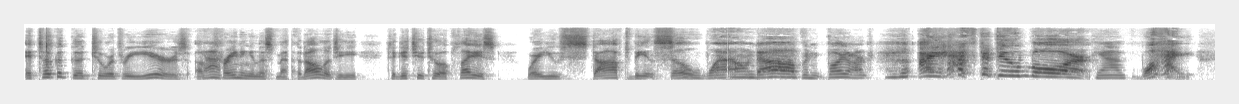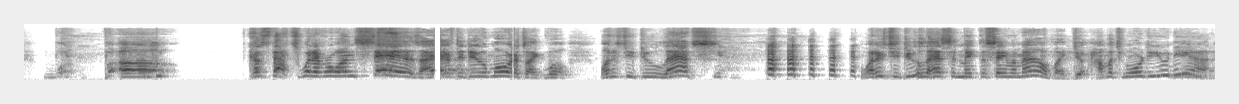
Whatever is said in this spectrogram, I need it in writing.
it took a good two or three years of Yeah. training in this methodology to get you to a place where you stopped being so wound up and boy, like, I have to do more. Yeah. Why? Uh, because that's what everyone says. I have to do more. It's like, well, why don't you do less? Why don't you do less and make the same amount? Like, do, how much more do you need? Yeah.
